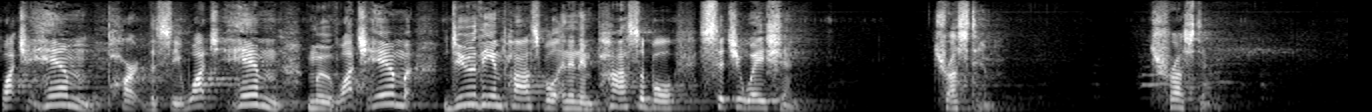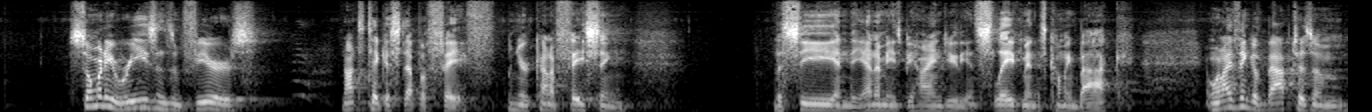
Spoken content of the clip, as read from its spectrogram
Watch Him part the sea. Watch Him move. Watch Him do the impossible in an impossible situation. Trust Him. Trust Him so many reasons and fears not to take a step of faith when you're kind of facing the sea and the enemies behind you, the enslavement is coming back. And when I think of baptism,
